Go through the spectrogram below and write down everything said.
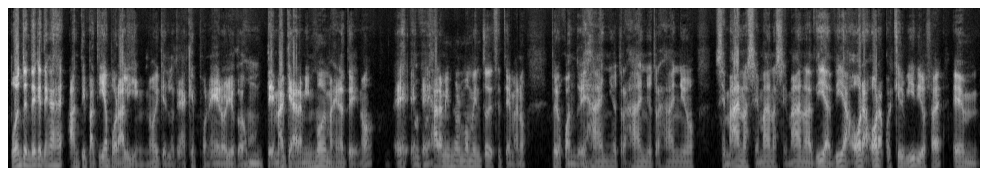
puedo entender que tengas antipatía por alguien, ¿no? Y que lo tengas que exponer, oye, que es un tema que ahora mismo, imagínate, ¿no? Es, ahora mismo el momento de este tema, ¿no? Pero cuando es año tras año tras año, semana, semana, semana, día, día, hora, hora, cualquier vídeo, ¿sabes? Em,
